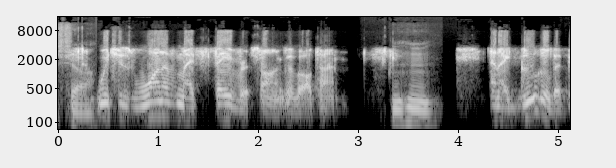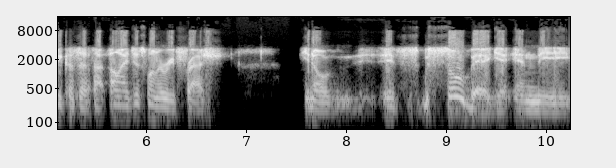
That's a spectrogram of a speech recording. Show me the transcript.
Sure. which is one of my favorite songs of all time. hmm And I Googled it because I thought, oh, I just want to refresh. You know, it's, it was so big in the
